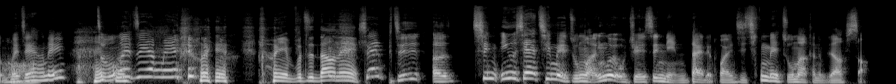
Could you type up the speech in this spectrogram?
怎么会这样呢？怎么会这样呢？我也我也不知道呢。现在其实呃青，因为现在青梅竹马，因为我觉得是年代的关系，青梅竹马可能比较少，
